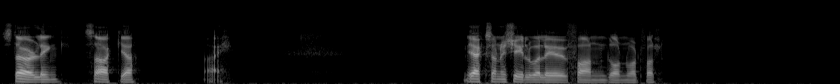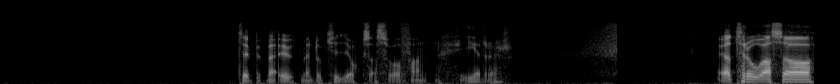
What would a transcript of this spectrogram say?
Sterling, Saka? Nej. Jackson och Chilwell är ju fan gone i vart fall. Typ ut med Doki också, så vad fan är det? Jag tror alltså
